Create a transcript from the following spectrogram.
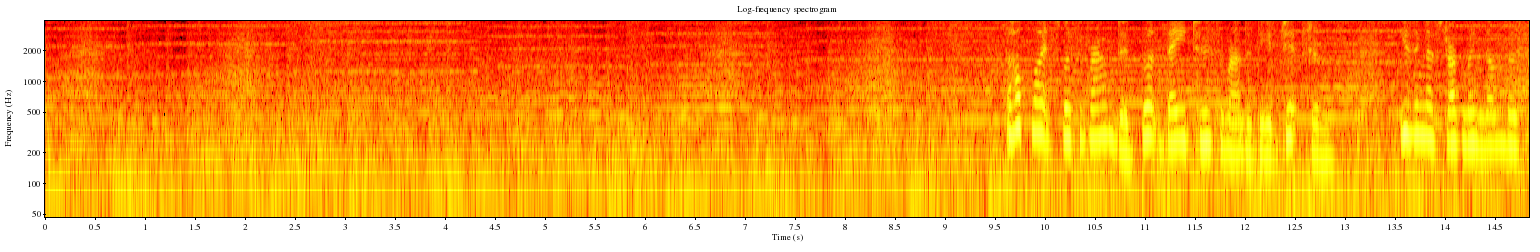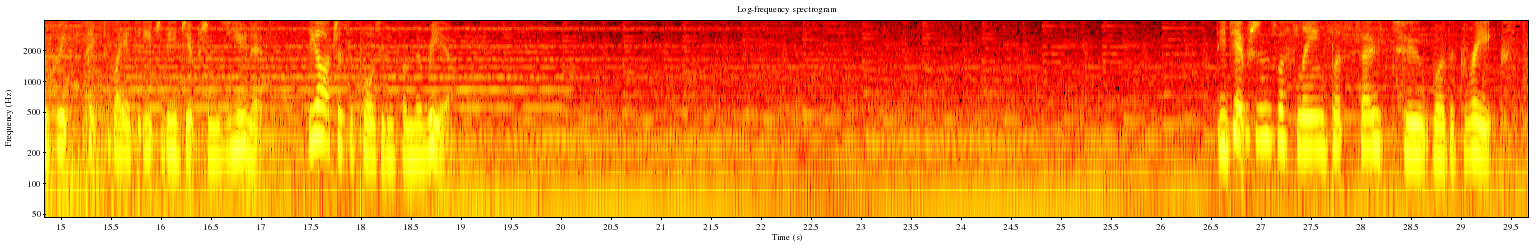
The hoplites were surrounded, but they too surrounded the Egyptians. Using their struggling numbers, the Greeks picked away at each of the Egyptians' units, the archers supporting from the rear. The Egyptians were fleeing, but so too were the Greeks.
